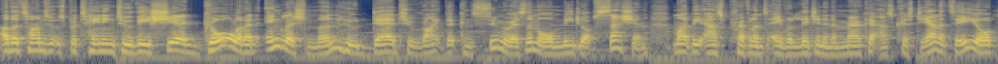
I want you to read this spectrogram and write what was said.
other times it was pertaining to the sheer gall of an Englishman who dared to write that consumerism or media obsession might be as prevalent a religion in America as Christianity, or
